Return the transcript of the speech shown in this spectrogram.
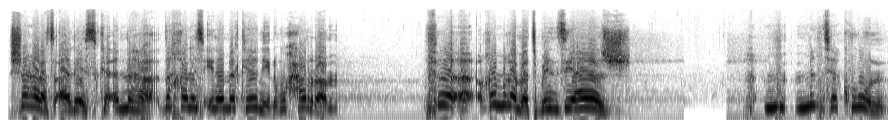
شعرت آليس كأنها دخلت إلى مكان محرم. فغمغمت بانزعاج. من تكون؟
